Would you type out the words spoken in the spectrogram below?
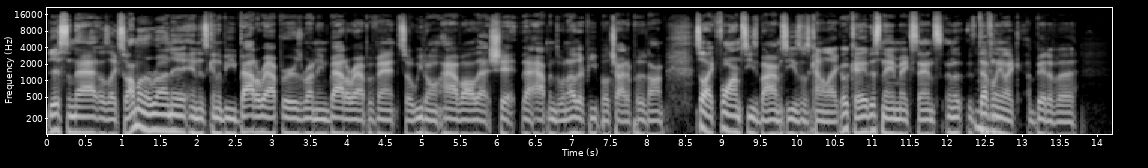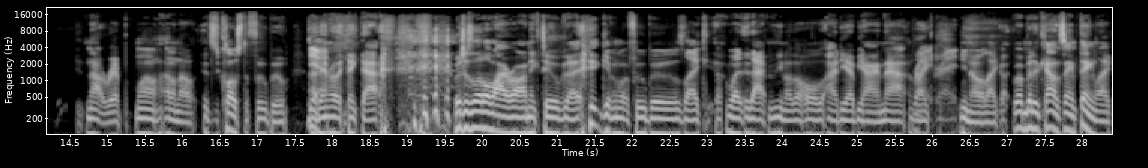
this and that. I was like, so I'm gonna run it, and it's gonna be battle rappers running battle rap event, so we don't have all that shit that happens when other people try to put it on. So like For MCs by MCs was kind of like, okay, this name makes sense, and it's Mhm. definitely like a bit of a not rip. Well, I don't know. It's close to Fubu. I didn't really think that, which is a little ironic too. But given what Fubu was like, what that you know the whole idea behind that, like right, right. you know, like, uh, but it's kind of the same thing. Like,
